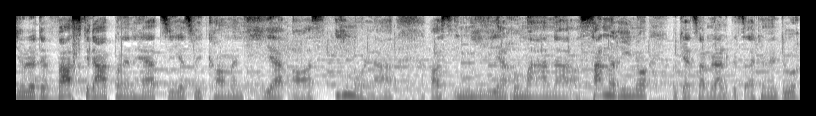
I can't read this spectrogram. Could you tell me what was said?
Jo Leute, was geht ab und ein herzliches Willkommen hier aus Imola, aus Emilia Romana, aus San Marino. Okay, jetzt haben wir alle Bezeichnungen durch.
